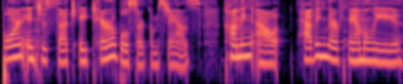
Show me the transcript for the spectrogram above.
born into such a terrible circumstance, coming out, having their family,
